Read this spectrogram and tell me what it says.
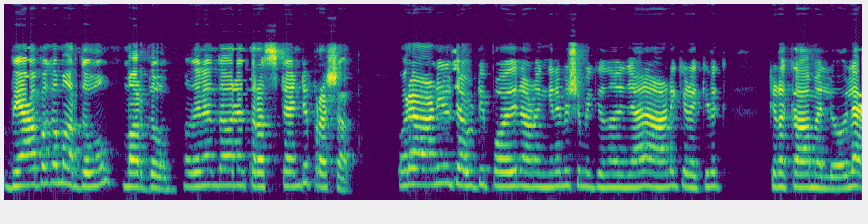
വ്യാപക മർദ്ദവും. മർദ്ദവും അതിനെന്താ പറയുക ത്രസ്റ്റ് ആൻഡ് പ്രഷർ ഒരാണിയിൽ ചവിട്ടിപ്പോയതിനാണോ ഇങ്ങനെ വിഷമിക്കുന്നത്? ഞാൻ ആണി കിടക്കിൽ കിടക്കാമല്ലോ അല്ലെ?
